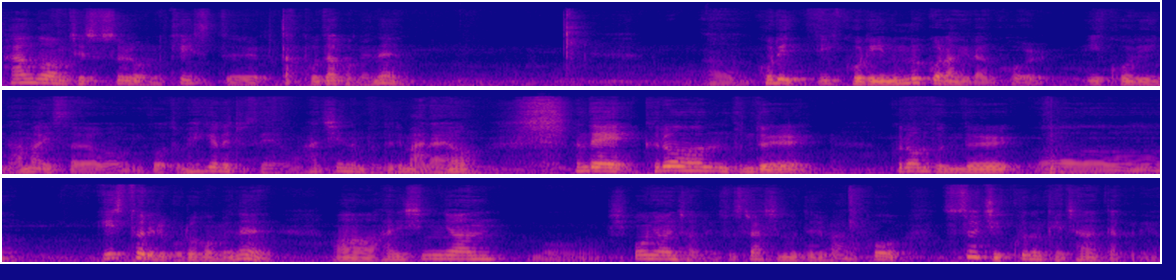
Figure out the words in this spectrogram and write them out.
하안검 재수술 온 케이스들 딱 보다 보면은 어, 골이 이 골이 눈물고랑이라는 골, 이 골이 남아 있어요. 이거 좀 해결해 주세요. 하시는 분들이 많아요. 근데 그런 분들 그런 분들 어, 히스토리를 물어보면은 어, 한 10년, 뭐 15년 전에 수술하신 분들이 많고 수술 직후는 괜찮았다 그래요.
